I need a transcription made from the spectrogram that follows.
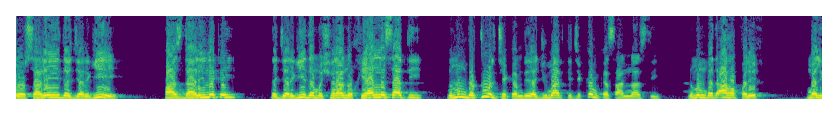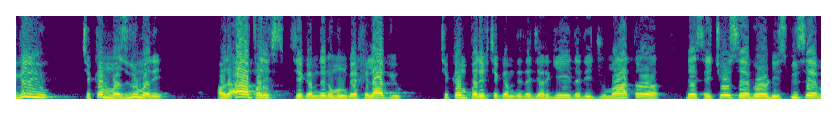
یو سړی د جرګي پاسداری نه کوي د جرګي د مشرانو خیال نه ساتي نو موږ به ټول چې کم دی د جماعت کې چې کم کسان ناشتي نو موږ به د هغه فریق ملګری یو چې کم مظلوم دی او د هغه فریق چې کم دی نو موږ به خلاف یو چې کم فریق چې کم دی د جرګي د دې جماعت د سچو صاحب ډي سپي صاحب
